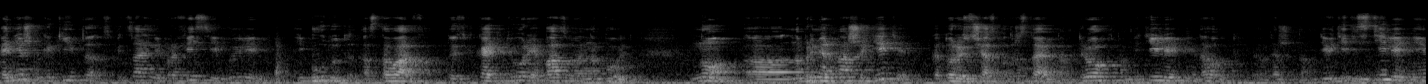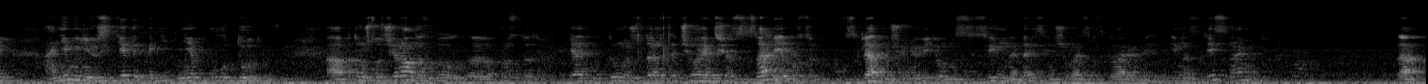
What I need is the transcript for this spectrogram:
конечно, какие-то специальные профессии были и будут оставаться. То есть какая-то теория базовая она будет. Но, а, например, наши дети, которые сейчас подрастают там трех, там, пятилетние, да, вот, даже там девяти-десятилетние, они в университеты ходить не будут. А, потому что вчера у нас был э, просто, я думаю, что даже этот человек сейчас в зале, я просто взглядом еще не увидел, мы с Инной, да, если не ошибаюсь, разговаривали. Инна здесь с нами? Да.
